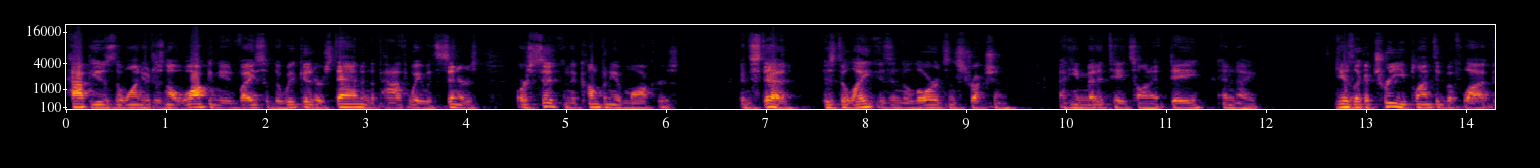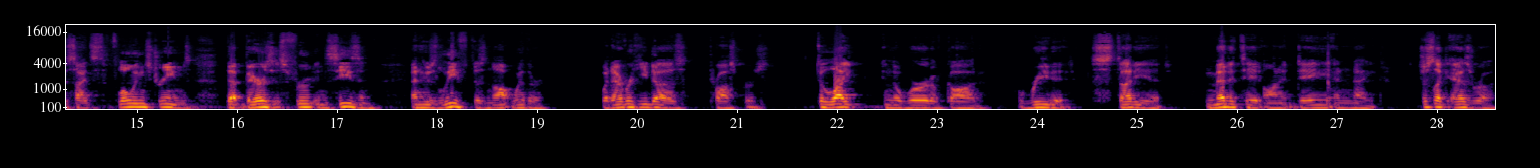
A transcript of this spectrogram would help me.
Happy is the one who does not walk in the advice of the wicked or stand in the pathway with sinners or sit in the company of mockers. Instead, his delight is in the Lord's instruction and he meditates on it day and night. He is like a tree planted beside flowing streams that bears its fruit in season and whose leaf does not wither. Whatever he does prospers. Delight in the Word of God. Read it, study it, meditate on it day and night. Just like Ezra,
